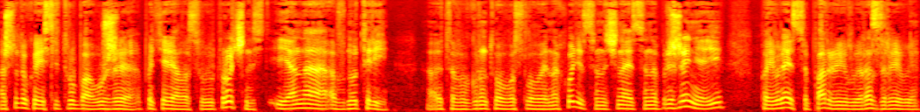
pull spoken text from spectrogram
А что такое, если труба уже потеряла свою прочность, и она внутри – этого грунтового слоя находится, начинается напряжение и появляются порывы, разрывы.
